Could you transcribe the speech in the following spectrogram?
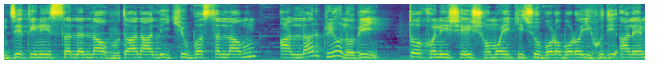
যে তিনি সাল্লাহ আলিবাসাল্লাম আল্লাহর প্রিয় নবী। তখনই সেই সময়ে কিছু বড় বড় ইহুদি আলেম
